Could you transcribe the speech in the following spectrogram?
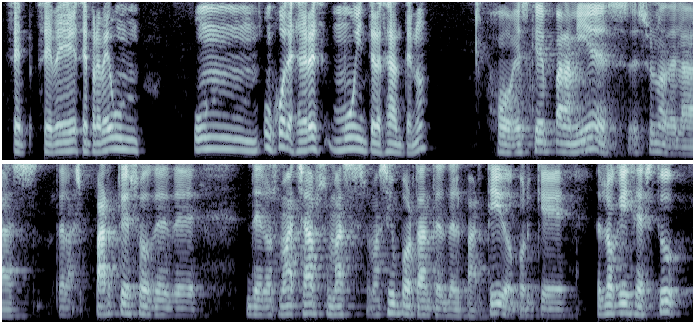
se, ve, se prevé un, un, un, juego de ajedrez muy interesante, ¿no? Es que para mí es, es una de las, de las partes o de los matchups más, más importantes del partido, porque es lo que dices tú.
